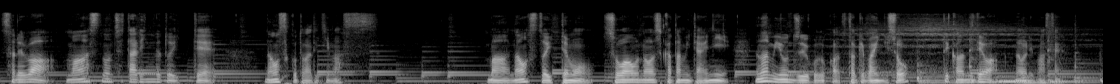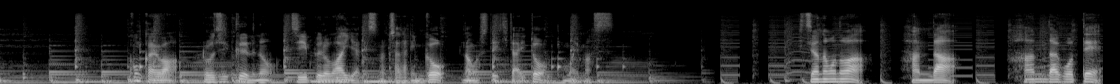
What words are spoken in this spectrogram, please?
それはマウスのチャタリングといって直すことができます。まあ直すと言っても昭和の直し方みたいに斜め45度から叩けばいいんでしょ？って感じでは治りません。今回はロジクールの G Pro ワイヤレスのチャタリングを直していきたいと思います。必要なものはハンダー、ハンダゴテ、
